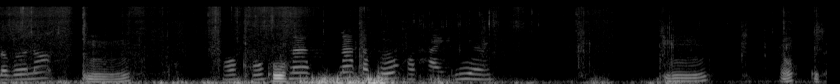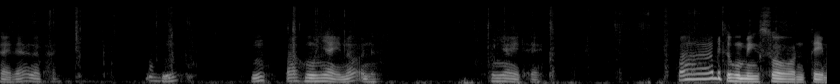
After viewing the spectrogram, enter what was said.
แล้วเบอร์เนาะ อืมพออครบโอ้หน้าหน้าตะเพิ่งเขาไทยนี่ยังอืมเอาไปใส่แล้วนะพันมันอืมป้าหูใหญ่เนาะอันนี่หูใหญ่แท้ป้าเป็นตัวหูเมงซอนเต็ม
